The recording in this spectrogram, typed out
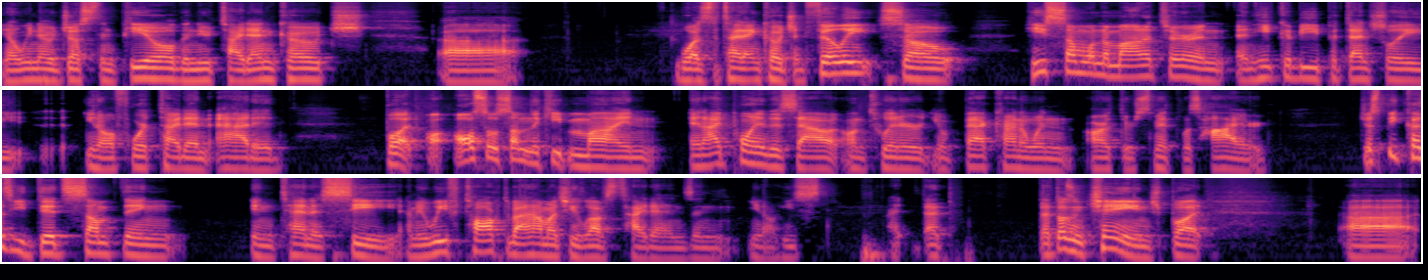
you know we know Justin Peelle, the new tight end coach. Uh, was the tight end coach in Philly. So he's someone to monitor and and he could be potentially, you know, a fourth tight end added. But also something to keep in mind, and I pointed this out on Twitter, you know, back kind of when Arthur Smith was hired. Just because he did something in Tennessee, I mean, we've talked about how much he loves tight ends, and you know, he's I, that that doesn't change, but uh,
